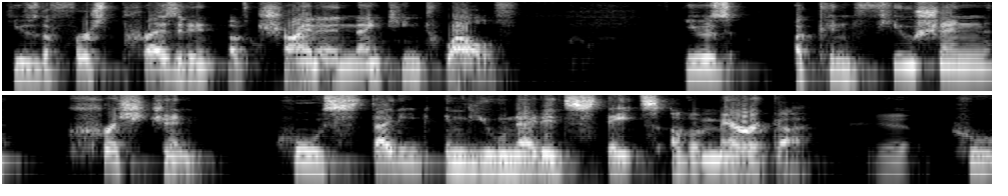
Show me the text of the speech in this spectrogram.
He was the first president of China in 1912. He was a Confucian Christian who studied in the United States of America, yeah. who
